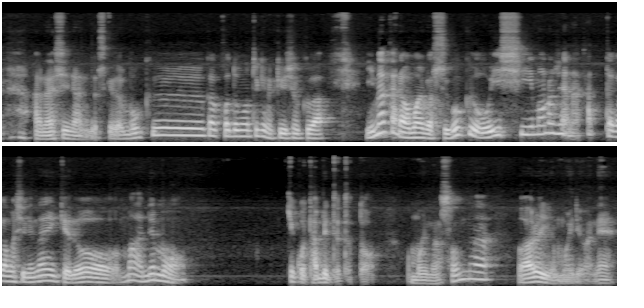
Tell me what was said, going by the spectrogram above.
話なんですけど僕が子供の時の給食は今から思えばすごく美味しいものじゃなかったかもしれないけどまあでも結構食べてたと思います。そんな悪い思い出はね、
